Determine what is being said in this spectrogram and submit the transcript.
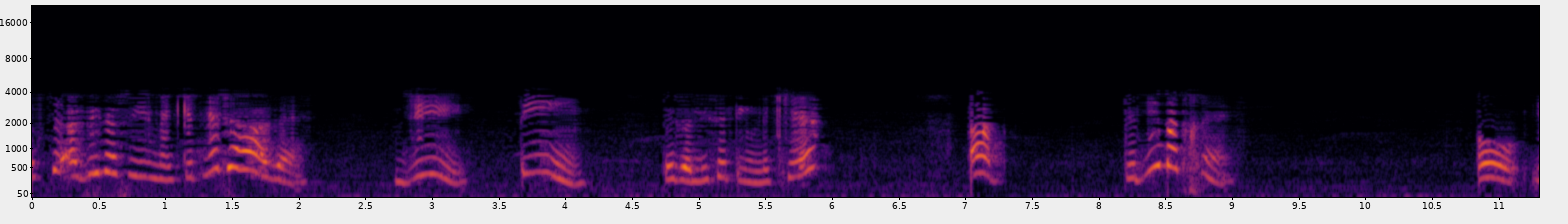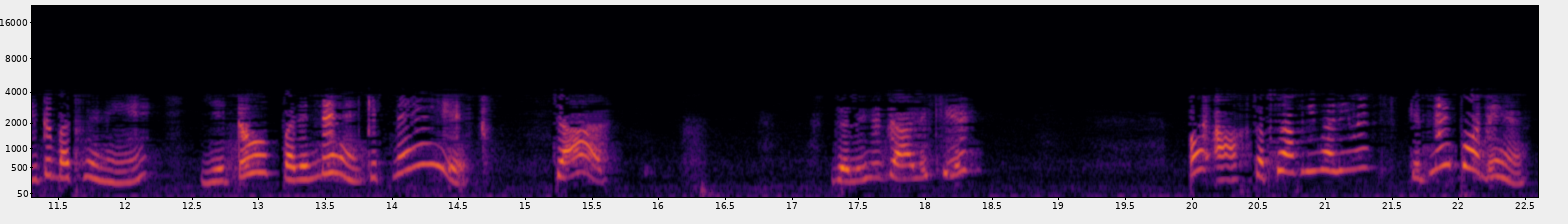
उससे अगली तस्वीर में कितने जहाज़ हैं? जी, तीन। तो जल्दी से तीन लिखिए। अब कितनी बतखें ओ, ये तो बतखें नहीं है। ये तो परिंदे हैं। कितने हैं ये? चार। जल्दी से चार लिखिए। और आख, सबसे आखिरी वाली में कितने पौधे हैं?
